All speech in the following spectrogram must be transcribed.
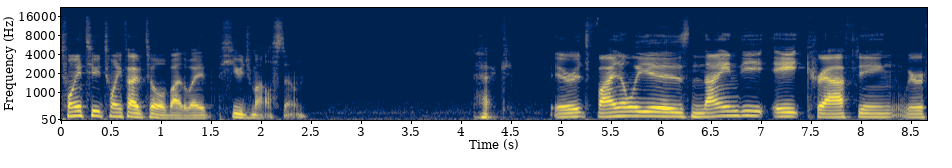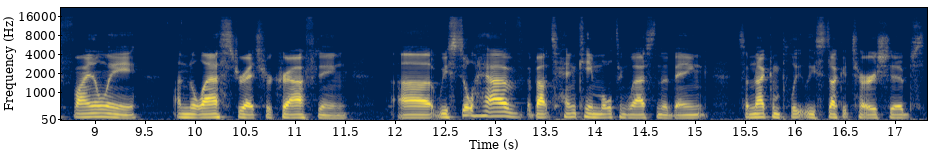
22, 25 total, by the way, huge milestone. Heck. Here it finally is, 98 crafting. We're finally on the last stretch for crafting. Uh, we still have about 10k molten glass in the bank, so I'm not completely stuck at charter ships.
